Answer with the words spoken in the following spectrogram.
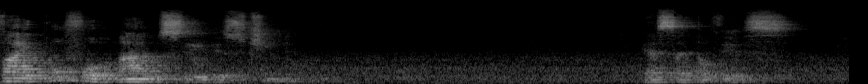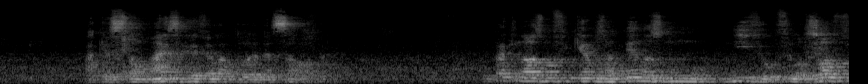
vai conformar o seu destino. Essa é talvez a questão mais reveladora dessa obra. E para que nós não fiquemos apenas num nível filosófico,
